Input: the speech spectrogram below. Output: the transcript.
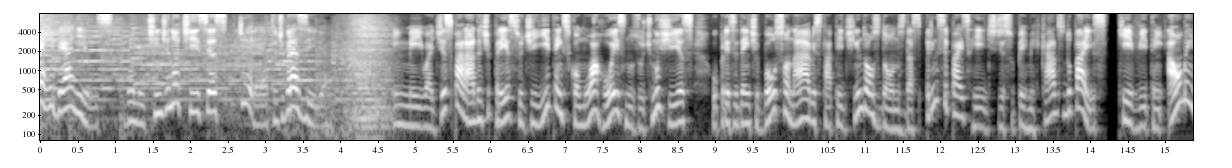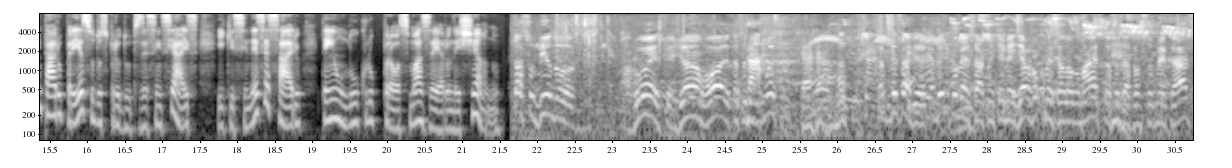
RBA News, Boletim de Notícias, direto de Brasília. Em meio à disparada de preço de itens como o arroz nos últimos dias, o presidente Bolsonaro está pedindo aos donos das principais redes de supermercados do país que evitem aumentar o preço dos produtos essenciais e que, se necessário, tenham lucro próximo a zero neste ano. Está subindo arroz, feijão, óleo, está subindo tá. muito? Uhum. Só para você saber, acabei de conversar com o intermediário, vou começar logo mais com a Associação dos Supermercados.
